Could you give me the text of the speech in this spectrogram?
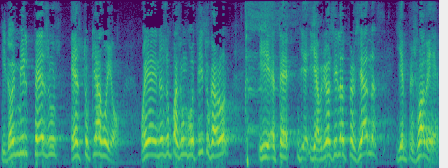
y doy mil pesos esto que hago yo. Oye, en eso pasó un gotito, cabrón. Y, este, y, abrió así las persianas y empezó a ver.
